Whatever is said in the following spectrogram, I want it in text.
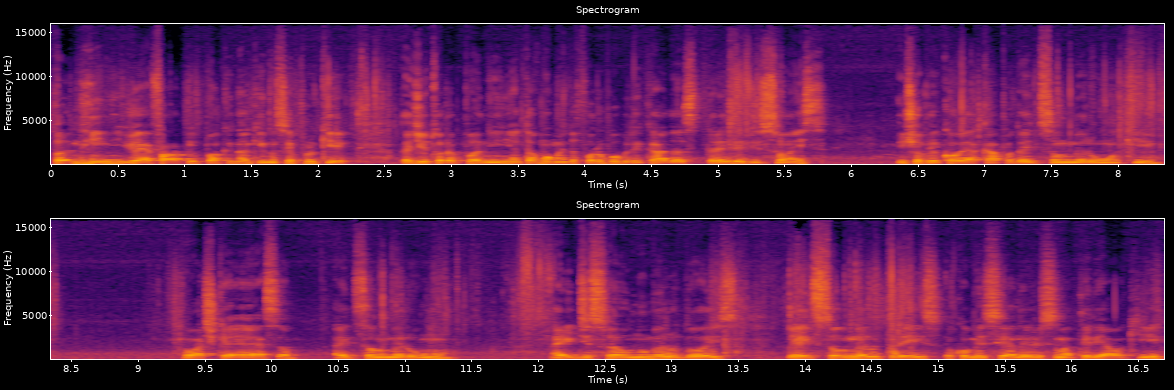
Panini, já ia falar pipoca aqui, não sei porquê. Da editora Panini, até o momento foram publicadas três edições. Deixa eu ver qual é a capa da edição número 1 um aqui. Eu acho que é essa, a edição número 1. Um. A edição número 2 e a edição número 3, eu comecei a ler esse material aqui,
